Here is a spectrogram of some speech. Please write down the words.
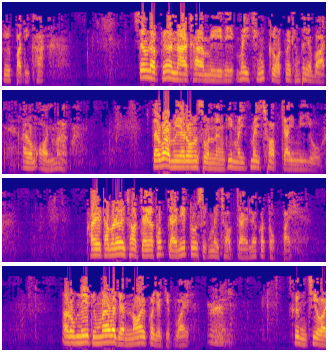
คือปฏิฆะสำหรับเทอนาคามีนี่ไม่ถึงโกรธไม่ถึงพยาบาท อารมณ์อ่อนมาก แต่ว่ามีอารมณ์ส่วนหนึ่งที่ไม่ไม่ชอบใจมีอยู่ ใครทำอะไรไม่ชอบใจกระทบใจนิดรู้สึกไม่ชอบใจแล้วก็ตกไป อารมณ์นี้ถึงแม้ว่าจะน้อยก็อย่าเก็บไว้ ขึ้นชื่อว่า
